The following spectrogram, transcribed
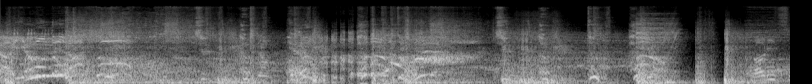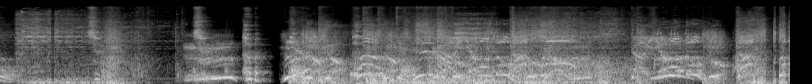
ダイヤモンドダストカリスオダイヤモンドダイヤモンドダスト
